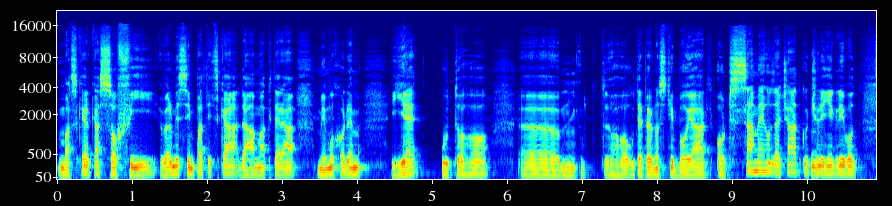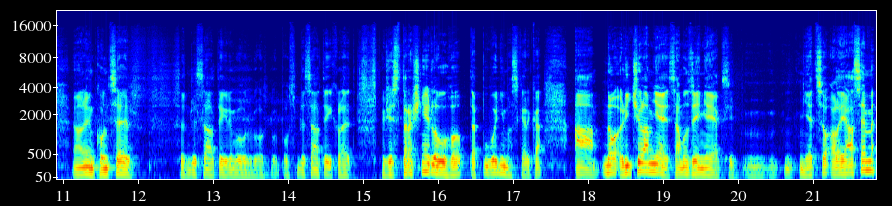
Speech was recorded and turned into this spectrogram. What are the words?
maskérka Sofie, velmi sympatická dáma, která mimochodem je u toho, u, toho, u té pevnosti Bojard od samého začátku, čili hmm. někdy od, já nevím, konce 70. nebo 80. let, takže strašně dlouho, ta původní maskerka. A no, líčila mě samozřejmě jaksi něco, ale já jsem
